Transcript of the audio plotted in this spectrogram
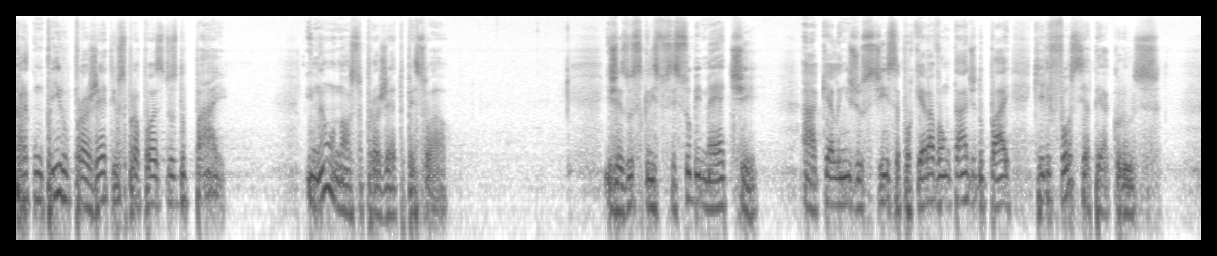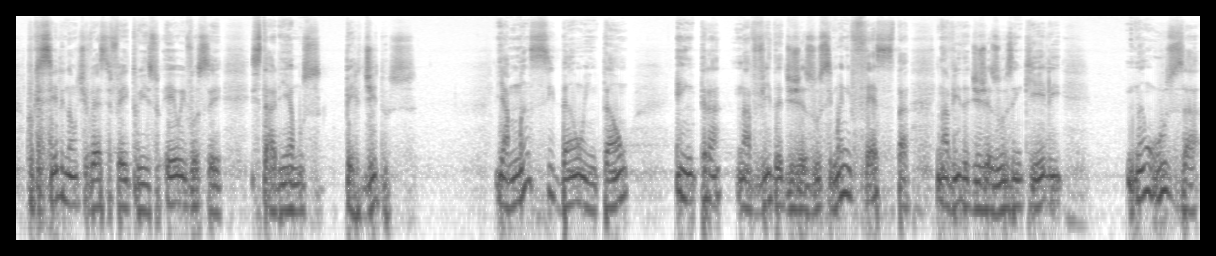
para cumprir o projeto e os propósitos do Pai, e não o nosso projeto pessoal. E Jesus Cristo se submete àquela injustiça, porque era a vontade do Pai que ele fosse até a cruz. Porque se ele não tivesse feito isso, eu e você estaríamos perdidos. E a mansidão, então, entra na vida de Jesus, se manifesta na vida de Jesus, em que ele não usa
